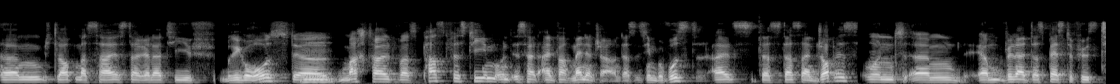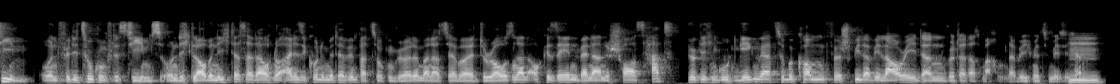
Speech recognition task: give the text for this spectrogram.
Ähm, ich glaube, Massai ist da relativ rigoros. Der mhm. macht halt, was passt fürs Team und ist halt einfach Manager. Und das ist ihm bewusst, als dass das sein Job ist. Und ähm, er will halt das Beste fürs Team und für die Zukunft des Teams. Und ich glaube nicht, dass er da auch nur eine Sekunde mit der Wimper zucken würde. Man hat es ja bei DeRozan dann auch gesehen. Wenn er eine Chance hat, wirklich einen guten Gegenwert zu bekommen für Spieler wie Lowry, dann wird er das machen. Da bin ich mir ziemlich sicher. Mhm.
